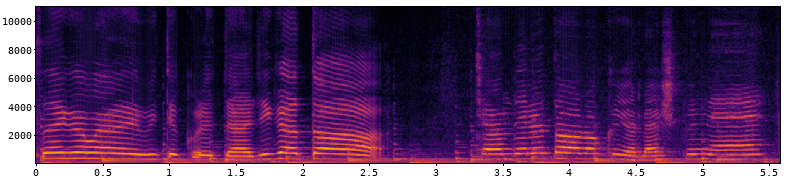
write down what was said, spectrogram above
最後まで見てくれてありがとう。チャンネル登録よろしくね。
